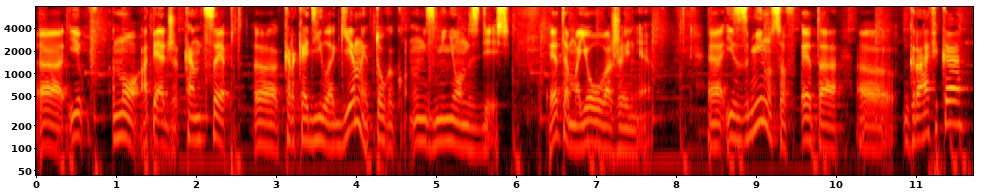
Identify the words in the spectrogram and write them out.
Э, и, но, опять же, концепт э, крокодила Гены, то, как он изменен здесь, это мое уважение. Э, из минусов это э, графика,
